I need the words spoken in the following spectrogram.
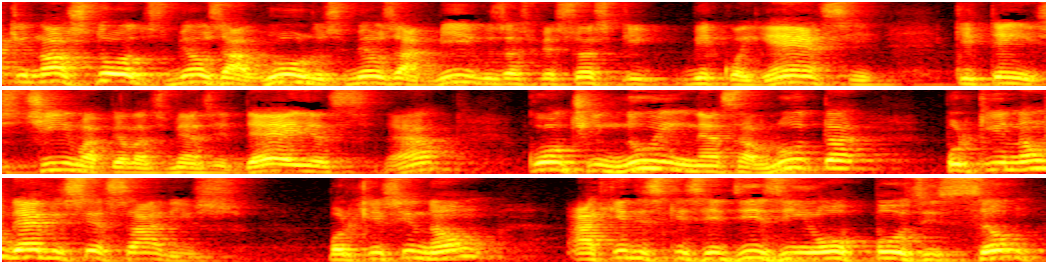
que nós todos, meus alunos, meus amigos, as pessoas que me conhecem, que têm estima pelas minhas ideias, né, continuem nessa luta porque não deve cessar isso. Porque senão, aqueles que se dizem oposição,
